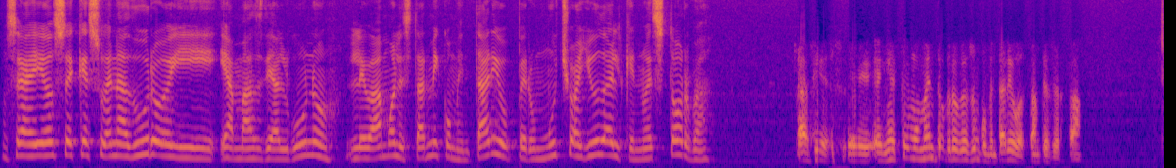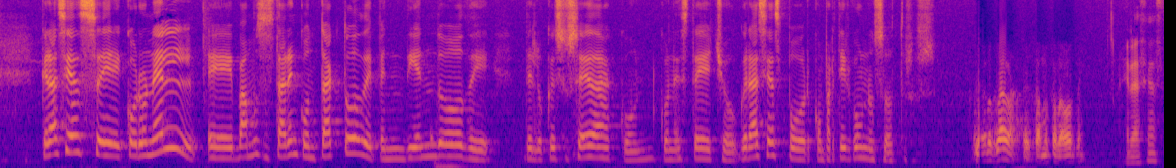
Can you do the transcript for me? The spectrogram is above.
O sea, yo sé que suena duro y, a más de alguno le va a molestar mi comentario, pero mucho ayuda el que no estorba. Así es, eh, en este momento creo que es un comentario bastante acertado. Gracias, eh, coronel. Eh, vamos a estar en contacto dependiendo de, lo que suceda con, con, este hecho. Gracias por compartir con nosotros. Claro, claro, estamos a la orden. Gracias.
